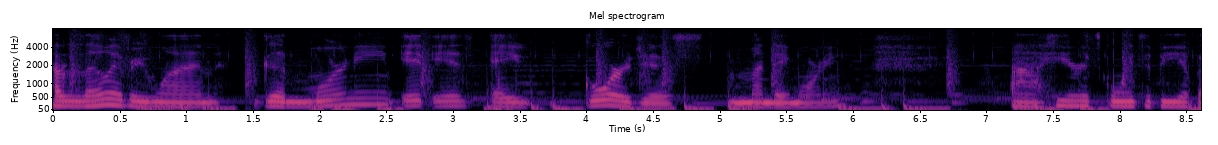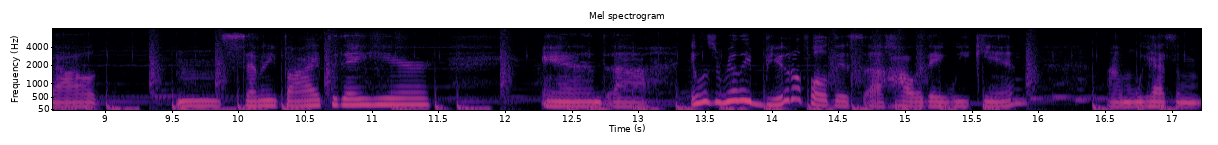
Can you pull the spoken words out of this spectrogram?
Hello, everyone. Good morning. It is a gorgeous Monday morning. Uh, here it's going to be about mm, 75 today here. And uh, it was really beautiful this uh, holiday weekend. Um, we had some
